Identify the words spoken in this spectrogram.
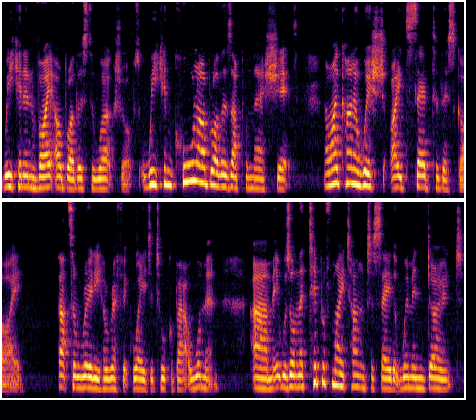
We can invite our brothers to workshops. We can call our brothers up on their shit. Now, I kind of wish I'd said to this guy, that's a really horrific way to talk about a woman. Um, it was on the tip of my tongue to say that women don't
